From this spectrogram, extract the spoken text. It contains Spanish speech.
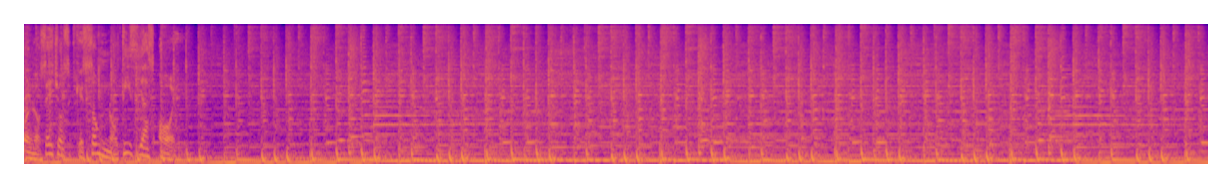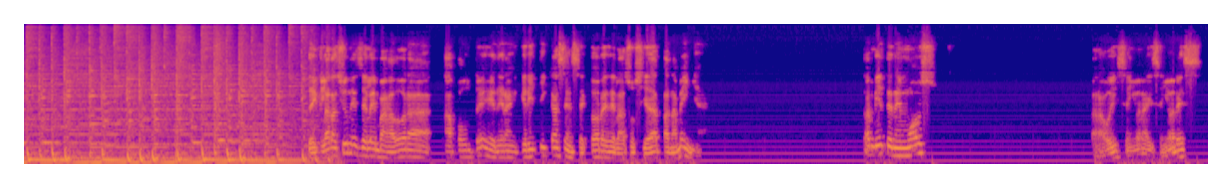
con los hechos que son noticias hoy. Declaraciones de la embajadora Aponte generan críticas en sectores de la sociedad panameña. También tenemos para hoy, señoras y señores,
